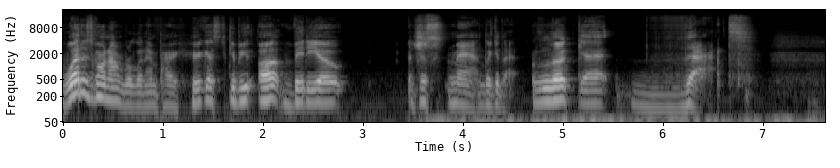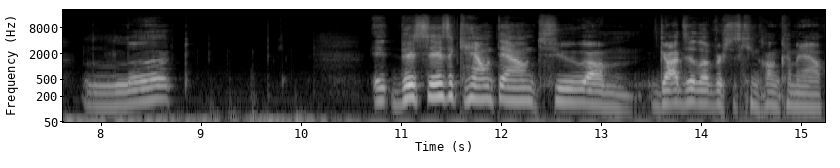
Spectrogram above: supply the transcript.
What is going on, Roland Empire? Here, guys, to give you a video. Just man, look at that. Look at that. Look. It, this is a countdown to um, Godzilla versus King Kong coming out.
